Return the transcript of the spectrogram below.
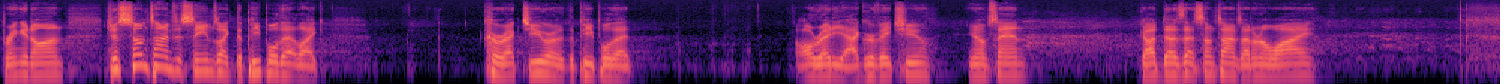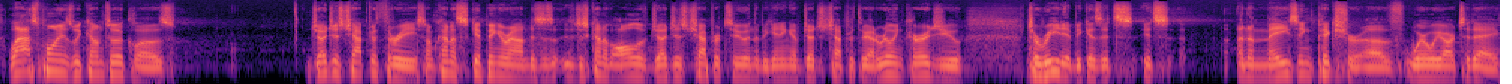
bring it on. Just sometimes it seems like the people that like correct you are the people that already aggravates you. You know what I'm saying? God does that sometimes. I don't know why. Last point as we come to a close. Judges chapter 3. So I'm kind of skipping around. This is just kind of all of Judges chapter 2 and the beginning of Judges chapter 3. I'd really encourage you to read it because it's, it's an amazing picture of where we are today.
